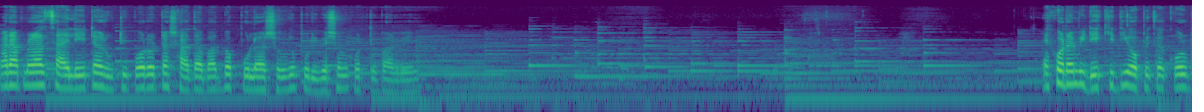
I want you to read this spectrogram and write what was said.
আর আপনারা চাইলে এটা রুটি পরোটা, সাদা ভাত বা পোলার সঙ্গে পরিবেশন করতে পারবেন। এখন আমি রেখে দিয়ে অপেক্ষা করব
